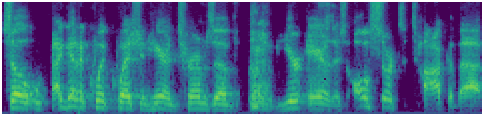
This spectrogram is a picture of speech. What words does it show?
so I got a quick question here in terms of your air. There's all sorts of talk about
